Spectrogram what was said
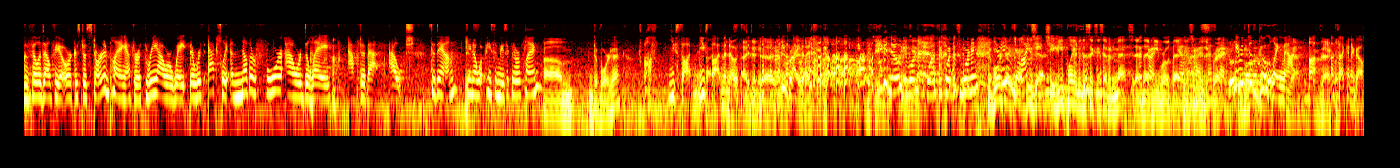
The Philadelphia Orchestra started playing after a three hour wait. There was actually another four hour delay after that. Ouch. So, Dan, do Yes. you know what piece of music they were playing? Um, Dvorak? Oh, you saw it. You saw it in the notes. I you? Uh, He's right. I, I cheated. Do you even know who I Dvorak was before this morning? Dvorak, yeah, my he's, cheat uh, sheet. he played with the 67 Mets, and That's then right. he wrote that Yeah, piece of music, right? right. He was just Googling that Yeah, uh, a second ago.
